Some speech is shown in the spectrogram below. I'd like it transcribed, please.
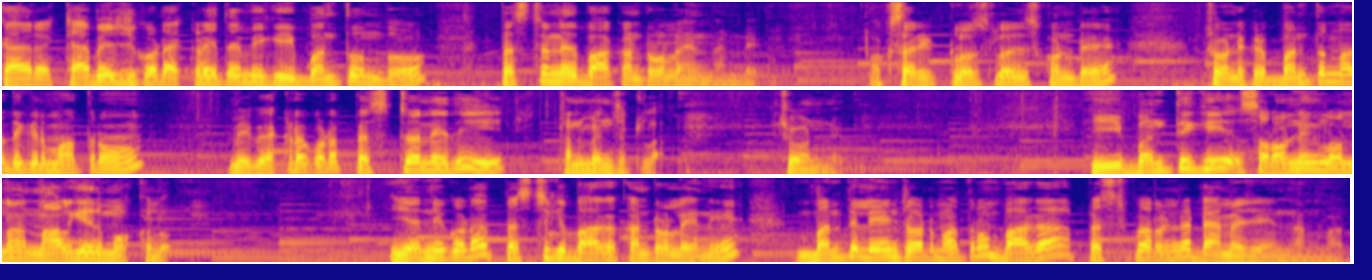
క్యారె క్యాబేజీ కూడా ఎక్కడైతే మీకు ఈ బంతి ఉందో పెస్ట్ అనేది బాగా కంట్రోల్ అయిందండి. ఒకసారి క్లోజ్లో తీసుకుంటే చూడండి ఇక్కడ బంతి ఉన్న దగ్గర మాత్రం మీకు ఎక్కడ కూడా పెస్ట్ అనేది కనిపించట్లా. చూడండి. ఈ బంతికి సరౌండింగ్లో ఉన్న నాలుగైదు మొక్కలు. ఇవన్నీ కూడా పెస్ట్కి బాగా కంట్రోల్ అయినాయి. బంతి లేని చోట మాత్రం బాగా పెస్ట్ పరంగా డ్యామేజ్ అయిందనమాట.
